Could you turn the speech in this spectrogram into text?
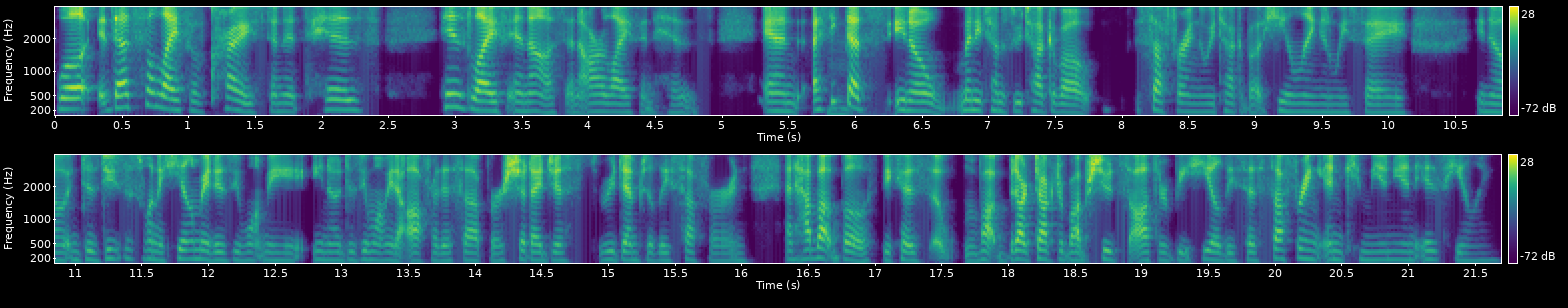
well, that's the life of Christ and it's his his life in us and our life in his. And I think mm-hmm. that's, you know, many times we talk about suffering and we talk about healing and we say, you know, does Jesus want to heal me? Does he want me, you know, does he want me to offer this up or should I just redemptively suffer? And and how about both? Because uh, Dr. Bob Schuchts, the author Be Healed, he says suffering in communion is healing.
